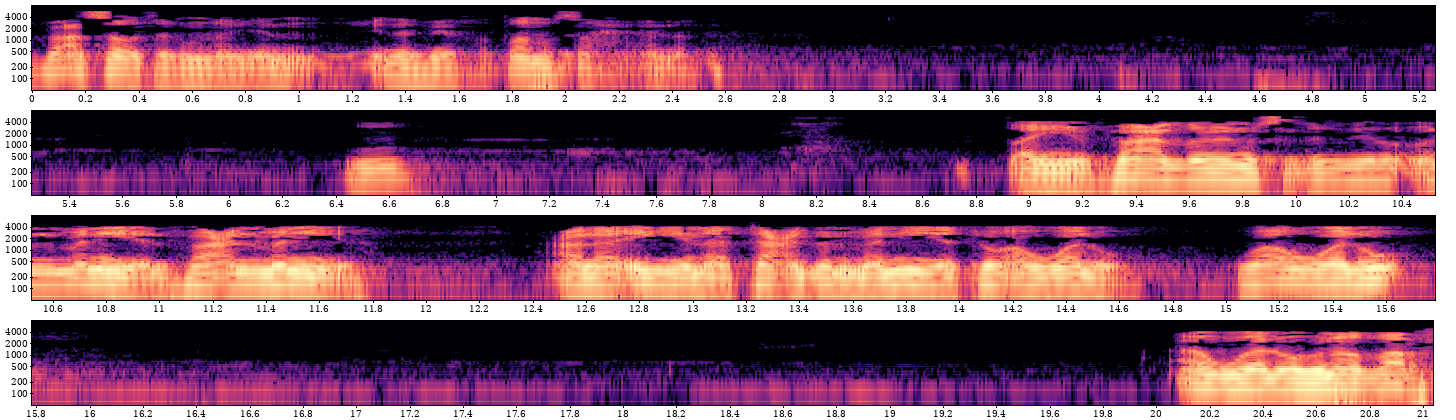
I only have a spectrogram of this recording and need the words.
ارفع صوتك من أجل إذا في خطأ نصحح لك طيب فاعل ضمير المستقبل المنية الفاعل المنية. على أينا تعد المنية أول؟ وأول؟ أول هنا ظرف.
